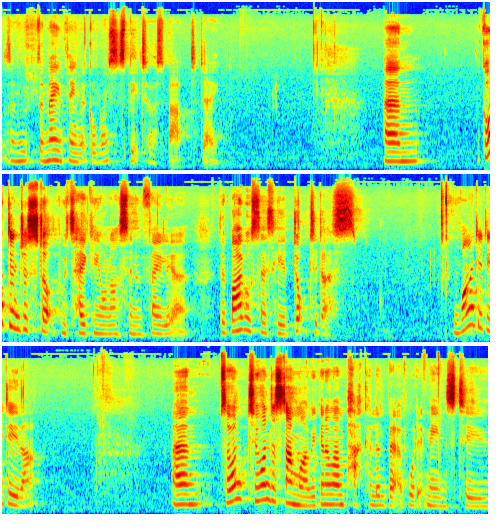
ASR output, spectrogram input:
the, main thing that God wants to speak to us about today. Um, God didn't just stop with taking on our sin and failure. The Bible says He adopted us. Why did He do that? Um, so, to understand why, we're going to unpack a little bit of what it means to,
